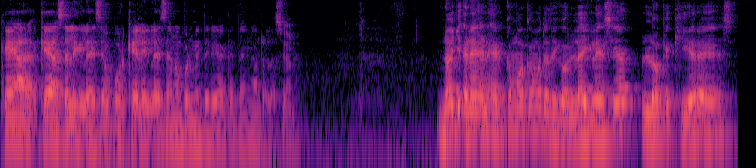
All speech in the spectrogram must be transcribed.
¿qué, ¿qué hace la iglesia o por qué la iglesia no permitiría que tengan relaciones? No, en, en, ¿cómo, ¿cómo, te digo? La iglesia lo que quiere es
